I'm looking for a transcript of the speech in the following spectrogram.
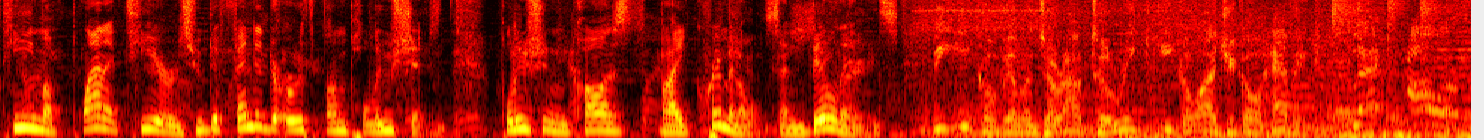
team of planeteers who defended Earth from pollution. Pollution caused by criminals and villains. The eco-villains are out to wreak ecological havoc. Let our polluting powers combine!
